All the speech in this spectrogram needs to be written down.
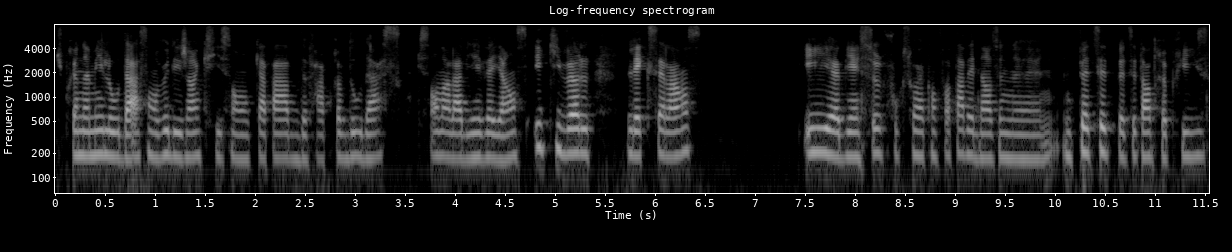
je pourrais nommer l'audace. On veut des gens qui sont capables de faire preuve d'audace, qui sont dans la bienveillance et qui veulent l'excellence. Et bien sûr, il faut que ce soit confortable d'être dans une, petite, petite entreprise.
